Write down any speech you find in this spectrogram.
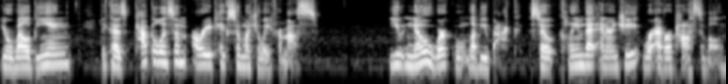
your well being, because capitalism already takes so much away from us. You know work won't love you back, so claim that energy wherever possible.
